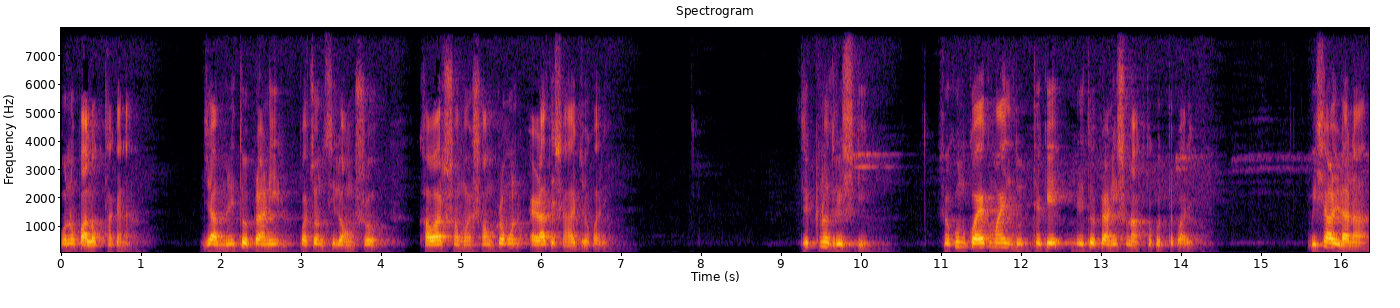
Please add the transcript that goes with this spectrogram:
কোনো পালক থাকে না, যা মৃত প্রাণীর পচনশীল অংশ খাওয়ার সময় সংক্রমণ এড়াতে সাহায্য করে। তীক্ষ্ণ দৃষ্টি। শকুন কয়েক মাইল দূর থেকে মৃত প্রাণী শনাক্ত করতে পারে। বিশাল ডানা।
